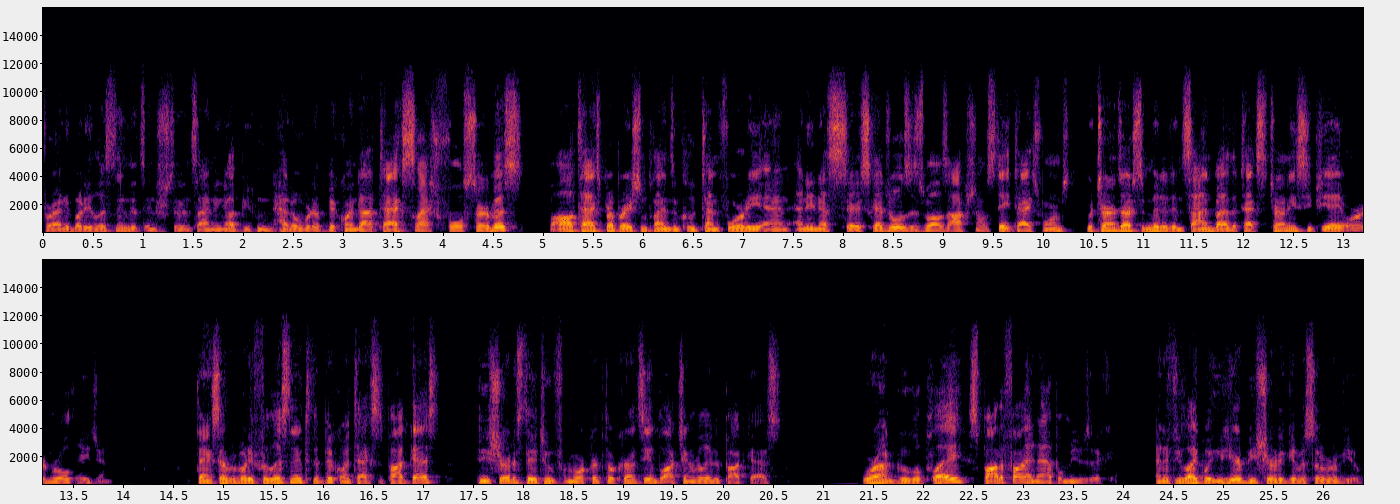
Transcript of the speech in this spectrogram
For anybody listening that's interested in signing up, you can head over to bitcoin.tax slash full service. All tax preparation plans include 1040 and any necessary schedules, as well as optional state tax forms. Returns are submitted and signed by the tax attorney, CPA, or enrolled agent. Thanks, everybody, for listening to the Bitcoin Taxes Podcast. Be sure to stay tuned for more cryptocurrency and blockchain related podcasts. We're on Google Play, Spotify, and Apple Music. And if you like what you hear, be sure to give us a review.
